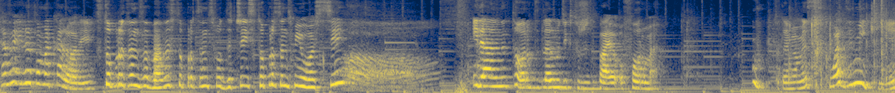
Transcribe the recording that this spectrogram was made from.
Ciekawe ile to ma kalorii. 100% zabawy, 100% słodyczy i 100% miłości. Idealny tort dla ludzi, którzy dbają o formę. Tutaj mamy składniki.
